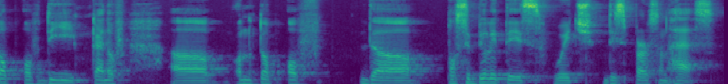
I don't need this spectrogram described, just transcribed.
top of the kind of uh, on the top of the possibilities which this person has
